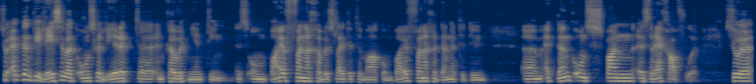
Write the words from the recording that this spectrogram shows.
So ek dink die lesse wat ons geleer het uh, in COVID-19 is om baie vinnige besluite te maak, om baie vinnige dinge te doen. Ehm um, ek dink ons span is reg daarvoor. So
